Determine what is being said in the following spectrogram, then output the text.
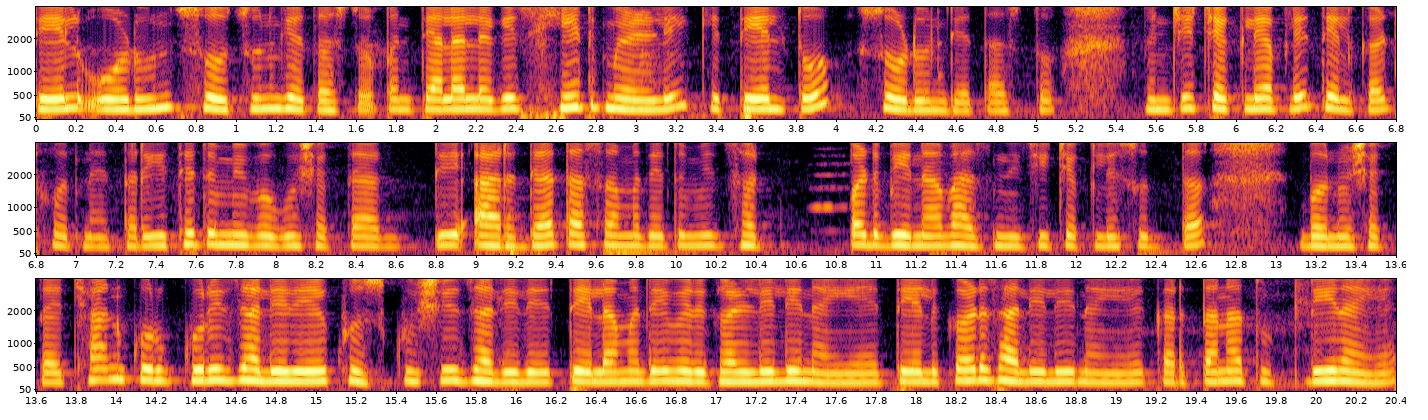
तेल ओढून सोचून घेत असतो. पण त्याला लगेच हीट मिळली की तेल तो सोडून देत असतो. म्हणजे चकली आपली तेलकट होत नाही. तर इथे तुम्ही बघू शकता अगदी अर्ध्या तासामध्ये तुम्ही झट पापड बिना भाजणीची चकलीसुद्धा बनवू शकता छान कुरकुरीत झालेली आहे खुसखुशीत झालेली आहे तेलामध्ये विरघळलेली नाही आहे तेलकट झालेली नाही आहे करताना तुटली नाही आहे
